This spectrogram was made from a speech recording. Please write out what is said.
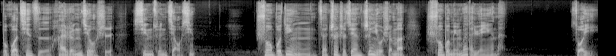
不过妻子还仍旧是心存侥幸，说不定在这之间真有什么说不明白的原因呢。所以，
